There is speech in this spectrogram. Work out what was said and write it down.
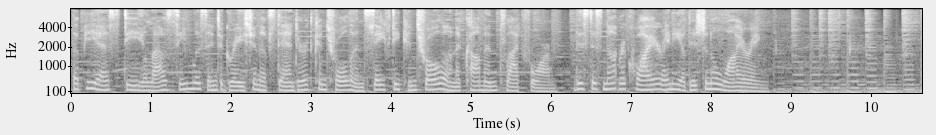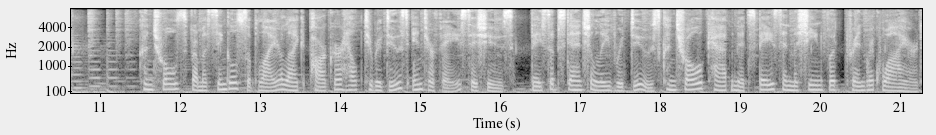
The PSD allows seamless integration of standard control and safety control on a common platform. This does not require any additional wiring. Controls from a single supplier like Parker help to reduce interface issues. They substantially reduce control cabinet space and machine footprint required.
